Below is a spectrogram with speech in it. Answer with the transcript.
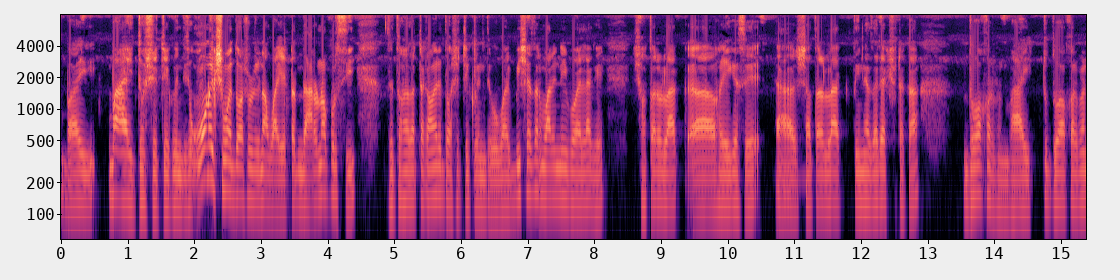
ভাই ভাই দশে টেকুইন দিয়েছে অনেক সময় দশ ওঠে না ভাই, একটা ধারণা করছি যে দশ হাজার টাকা মেরে দশে টেকুইন দেবো ভাই, বিশ হাজার মারিনি ভয় লাগে। সতেরো লাখ হয়ে গেছে। সতেরো লাখ তিন হাজার একশো টাকা। দোয়া করবেন ভাই, একটু দোয়া করবেন।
